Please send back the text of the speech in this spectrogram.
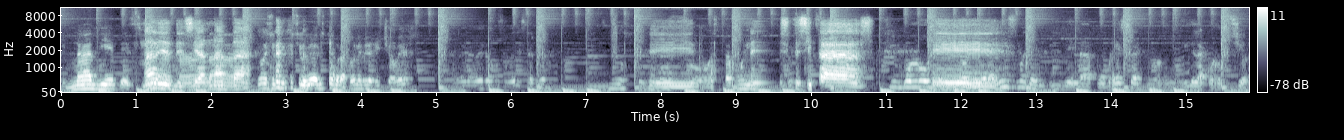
Y nadie decía Nadie decía nada. No, si creo que si lo hubiera visto Brazón, le hubiera dicho, a ver, a ver, a ver, vamos a ver este avión. Eh, está muy Necesitas. símbolo del eh, y, de la pobreza ¿no? y de la corrupción.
